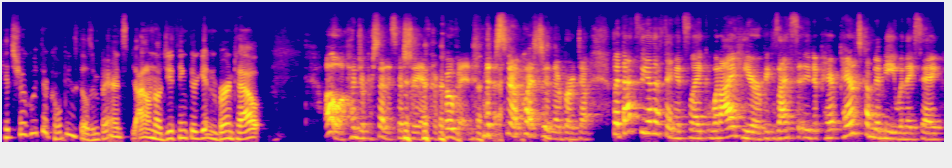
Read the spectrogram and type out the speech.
kids struggle with their coping skills and parents, I don't know, do you think they're getting burnt out? Oh, 100%, especially after COVID. There's no question they're burnt out. But that's the other thing. It's like what I hear, because I say to par- parents come to me when they say,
